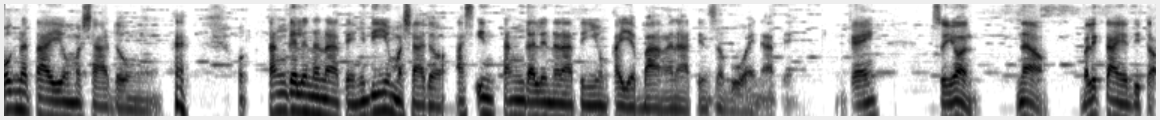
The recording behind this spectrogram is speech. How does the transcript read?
huwag na tayong masyadong, tanggalin na natin, hindi yung masyado, as in tanggalin na natin yung kayabangan natin sa buhay natin. Okay? So yon. Now, balik tayo dito.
